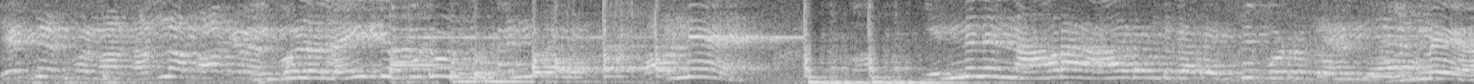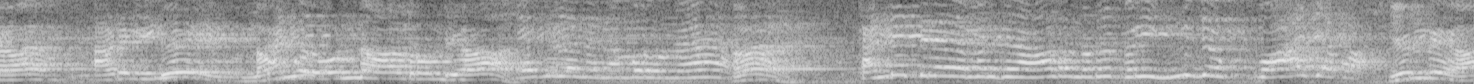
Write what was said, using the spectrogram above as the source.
எங்க இப்ப நான் நல்லா பார்க்கிறேன். இவ்வளவு லைட் போட்டு உனக்கு கண்ணு அண்ணே என்னன்னு நாடா ஆல் இப்படி போட்டுருக்கீங்க என்னையா அட என்ன நம்பர் ஒன்னு ஆல்ரவுண்டியா எதுல நம்பர் ஒண்ணு ஆ. கண்டே தெரியாத மனுஷன் ஆல் ரவுண்டோட பெரிய இமிஷம் வாஜாப்பா என்னையா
